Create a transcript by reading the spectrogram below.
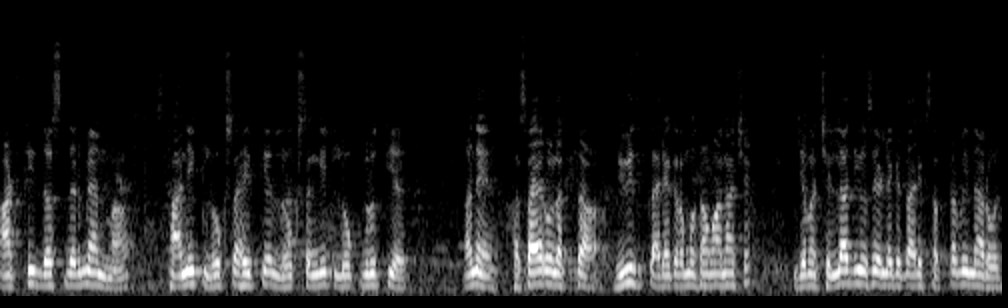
આઠથી દસ દરમિયાનમાં સ્થાનિક લોકસાહિત્ય, લોકસંગીત, લોકનૃત્ય અને હસાયરો લગતા વિવિધ કાર્યક્રમો થવાના છે. જેમાં છેલ્લા દિવસે એટલે કે તારીખ સત્તરમીના રોજ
